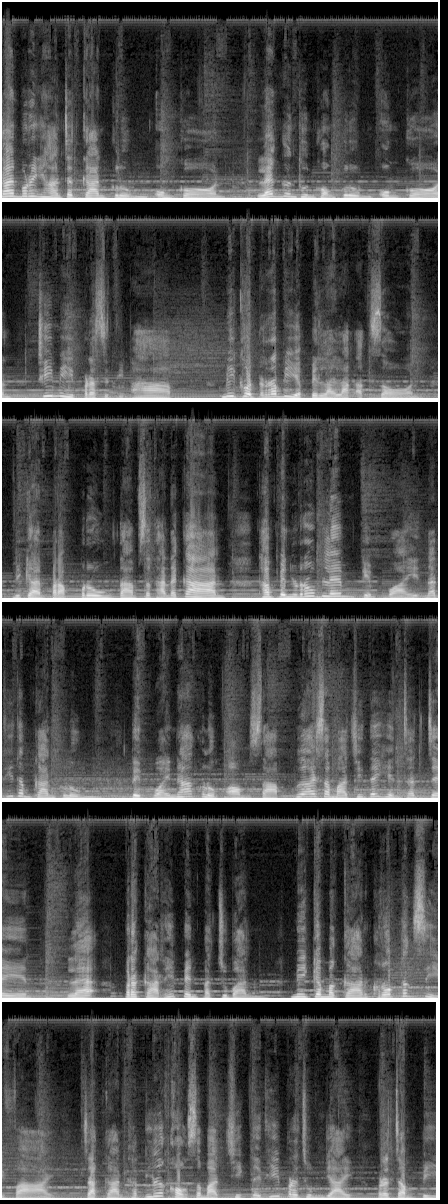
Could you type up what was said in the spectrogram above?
การบริหารจัดการกลุ่มองค์กร และเงินทุนของกลุ่มองค์กรที่มีประสิทธิภาพ มีกฎระเบียบเป็นลายลักษณ์อักษร มีการปรับปรุงตามสถานการณ์ทำเป็นรูปเล่มเก็บไว้ณที่ทำการกลุ่ม ติดไว้หน้ากลุ่มออมทรัพย์ เพื่อให้สมาชิกได้เห็นชัดเจน และประกาศให้เป็นปัจจุบัน มีกรรมการครบทั้ง 4 ฝ่าย จากการคัดเลือกของสมาชิกในที่ประชุมใหญ่ประจำปี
